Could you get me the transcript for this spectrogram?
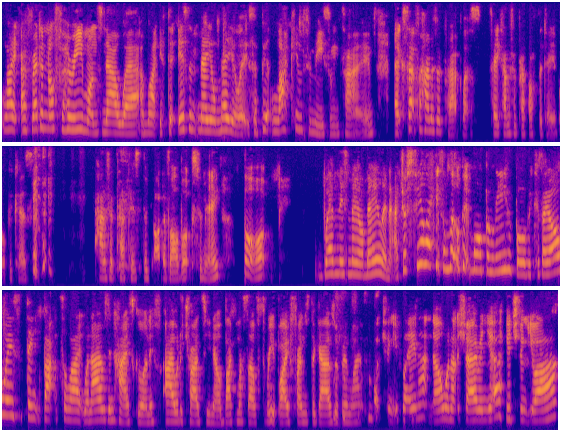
like I've read enough harem ones now where I'm like, if there isn't male male, it's a bit lacking for me sometimes. Except for Hannaford Prep. Let's take Hannaford Prep off the table because Hannaford Prep is the god of all books for me. But when there's male male in it, I just feel like it's a little bit more believable because I always think back to like when I was in high school and if I would have tried to, you know, bag myself three boyfriends, the guys would have been like, What do you think you're playing at? No, we're not sharing you. Who do you think you are?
